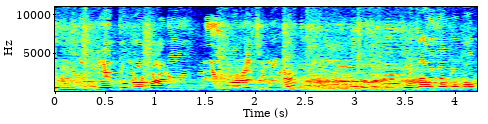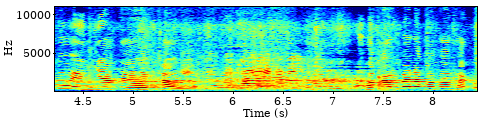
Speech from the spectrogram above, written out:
এমনি তোমার বাড়ি নেই বলেছিলে না? কোথায় যেন থাকো এনজিওতে খাও না সকালবেলা কোথায় থাকো?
